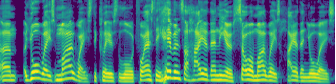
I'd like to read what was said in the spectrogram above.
Um, your ways, my ways, declares the Lord. For as the heavens are higher than the earth, so are my ways higher than your ways,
